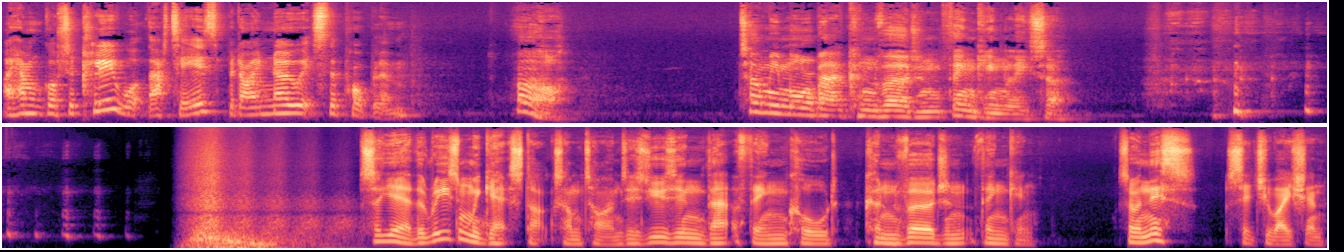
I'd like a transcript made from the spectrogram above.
I haven't got a clue what that is, but I know it's the problem. Ah. Tell me more about convergent thinking, Lisa. so, yeah, the reason we get stuck sometimes is using that thing called convergent thinking. So, in this situation,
